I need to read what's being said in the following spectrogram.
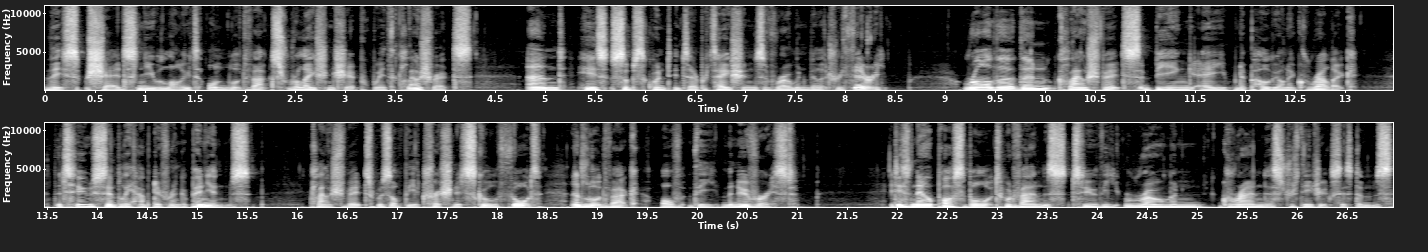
This sheds new light on Luttwak's relationship with Clausewitz and his subsequent interpretations of Roman military theory. Rather than Clausewitz being a Napoleonic relic, the two simply have differing opinions. Clausewitz was of the attritionist school of thought, and Luttwak of the maneuverist. It is now possible to advance to the Roman grand strategic systems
